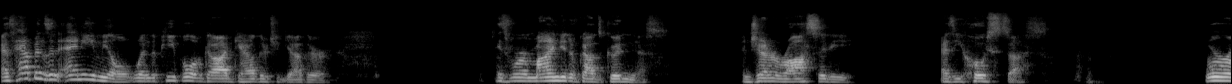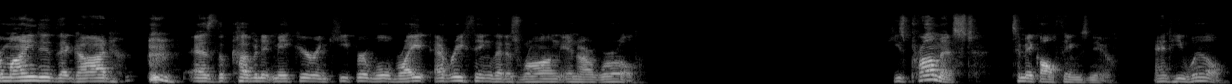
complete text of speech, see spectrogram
as happens in any meal when the people of God gather together, is we're reminded of God's goodness and generosity as he hosts us. We're reminded that God, as the covenant maker and keeper, will right everything that is wrong in our world. He's promised to make all things new, and he will.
